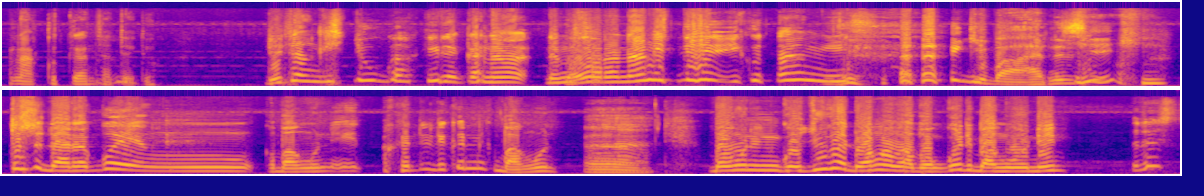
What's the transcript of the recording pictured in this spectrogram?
penakut kan saat itu dia nangis juga akhirnya karena dengar suara nangis dia ikut nangis Gimana sih terus saudara gue yang kebangun akhirnya dia kan kebangun Ah. bangunin gue juga doang sama abang gue dibangunin Terus?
